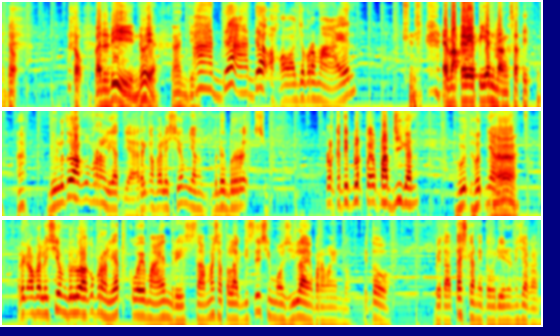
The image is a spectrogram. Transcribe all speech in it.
Itu. Tuh, gak ada di Indo ya? Anjing. Ada, ada. Oh, kau aja pernah main. Eh pakai VPN bangsat itu. Dulu tuh aku pernah lihat ya, Ring of Elysium yang bener-bener plek ketiplek PUBG kan. Hood-hoodnya kan. Ah, Ring of Elysium dulu aku pernah lihat kue main, Tris. Sama satu lagi tuh si Mozilla yang pernah main tuh. Itu beta test kan itu di Indonesia kan.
